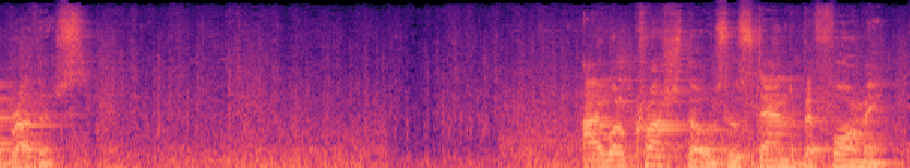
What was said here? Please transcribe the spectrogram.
my brothers. I will crush those who stand before me.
